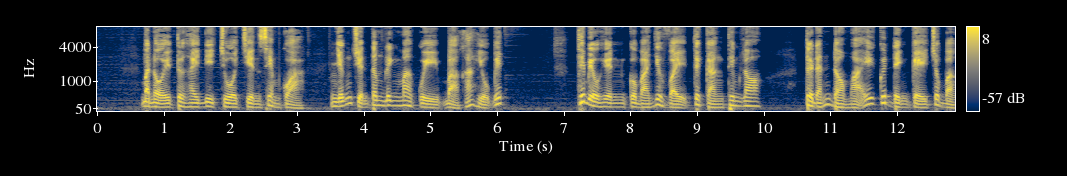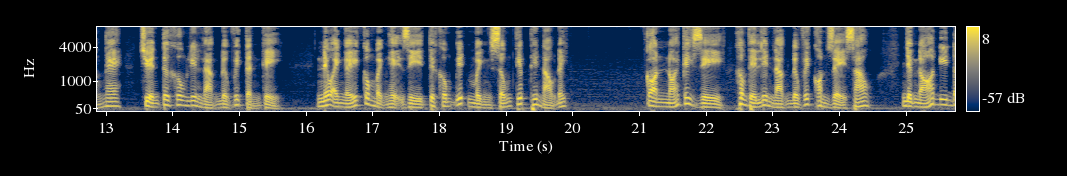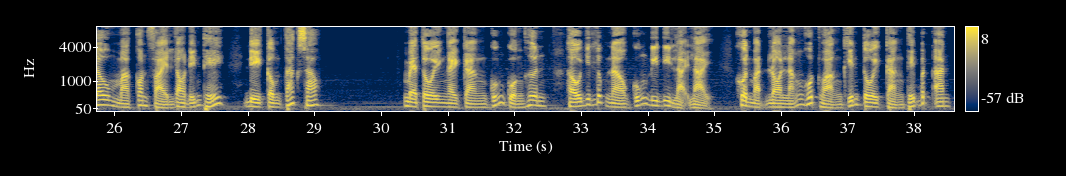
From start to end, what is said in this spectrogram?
Bà nội tôi hay đi chùa chiền xem quả những chuyện tâm linh ma quỷ bà khá hiểu biết. Thế biểu hiện của bà như vậy tôi càng thêm lo. Tôi đắn đo mãi quyết định kể cho bà nghe Chuyện tôi không liên lạc được với Tần Kỳ. Nếu anh ấy có mệnh hệ gì tôi không biết mình sống tiếp thế nào đây. Còn nói cái gì không thể liên lạc được với con rể sao? Nhưng nó đi đâu mà con phải lo đến thế? Đi công tác sao? Mẹ tôi ngày càng cuống cuồng hơn Hầu như lúc nào cũng đi đi lại lại Khuôn mặt lo lắng hốt hoảng khiến tôi càng thấy bất an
